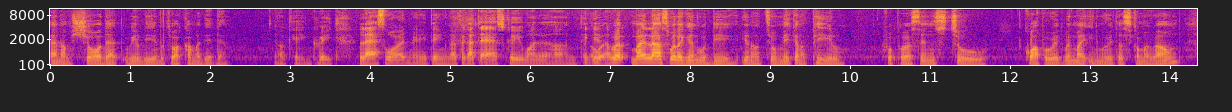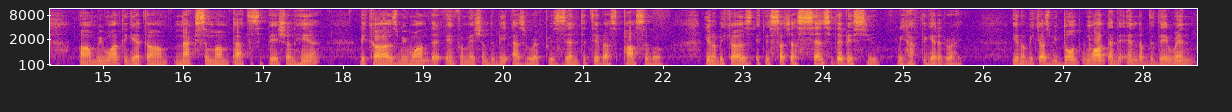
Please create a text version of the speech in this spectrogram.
And I'm sure that we'll be able to accommodate them. Okay, great. Last word, anything I forgot to ask you you want to, um, to get well, well, my last word again would be, you know, to make an appeal for persons to cooperate when my enumerators come around. Um, we want to get um, maximum participation here because we want the information to be as representative as possible. You know, because it is such a sensitive issue, we have to get it right. You know, because we don't want at the end of the day when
